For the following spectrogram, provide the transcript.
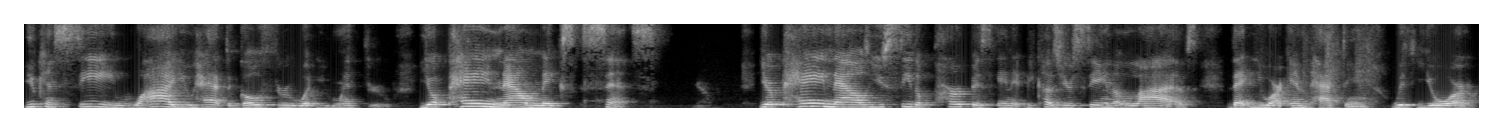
you can see why you had to go through what you went through. Your pain now makes sense. Yeah. Your pain now, you see the purpose in it because you're seeing the lives that you are impacting with your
